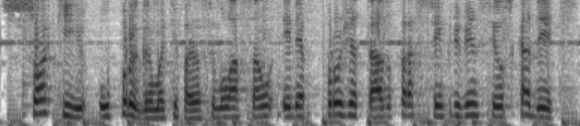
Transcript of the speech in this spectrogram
Só que o programa que faz a simulação ele é projetado para sempre vencer os cadetes.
